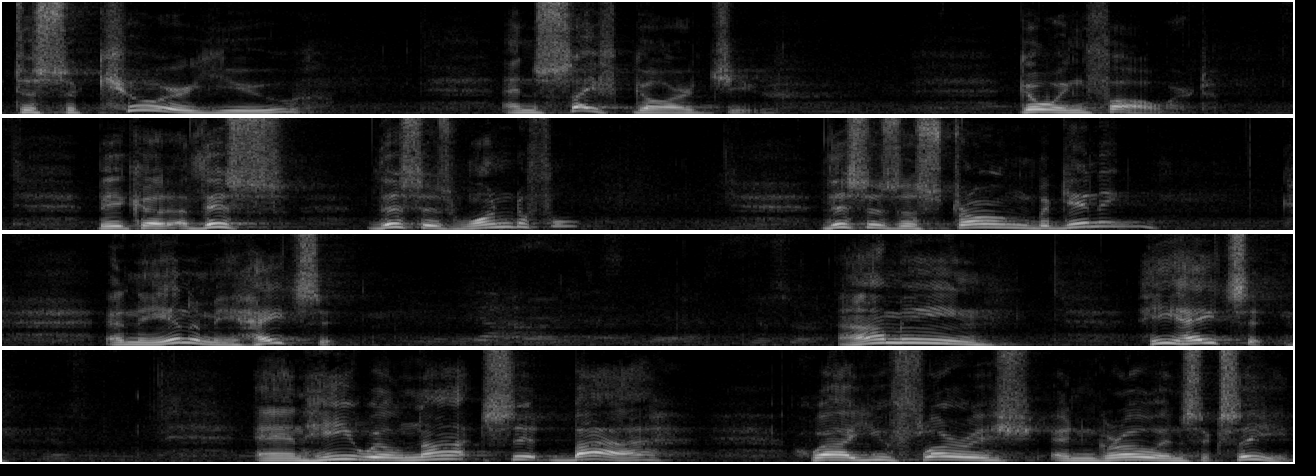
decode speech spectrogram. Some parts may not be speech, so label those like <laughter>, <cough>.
to secure you and safeguard you going forward. Because this, this is wonderful. This is a strong beginning, and the enemy hates it. I mean, he hates it. And he will not sit by while you flourish and grow and succeed.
